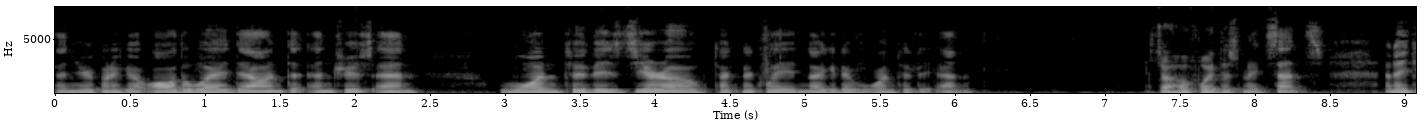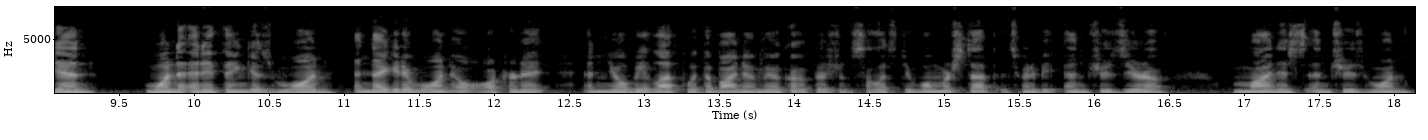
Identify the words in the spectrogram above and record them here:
Then you're going to go all the way down to choose n, 1 to the 0, technically negative 1 to the n. So hopefully this makes sense. And again, 1 to anything is 1, and negative 1 will alternate, and you'll be left with the binomial coefficient. So let's do one more step. It's going to be n choose 0 minus n choose 1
